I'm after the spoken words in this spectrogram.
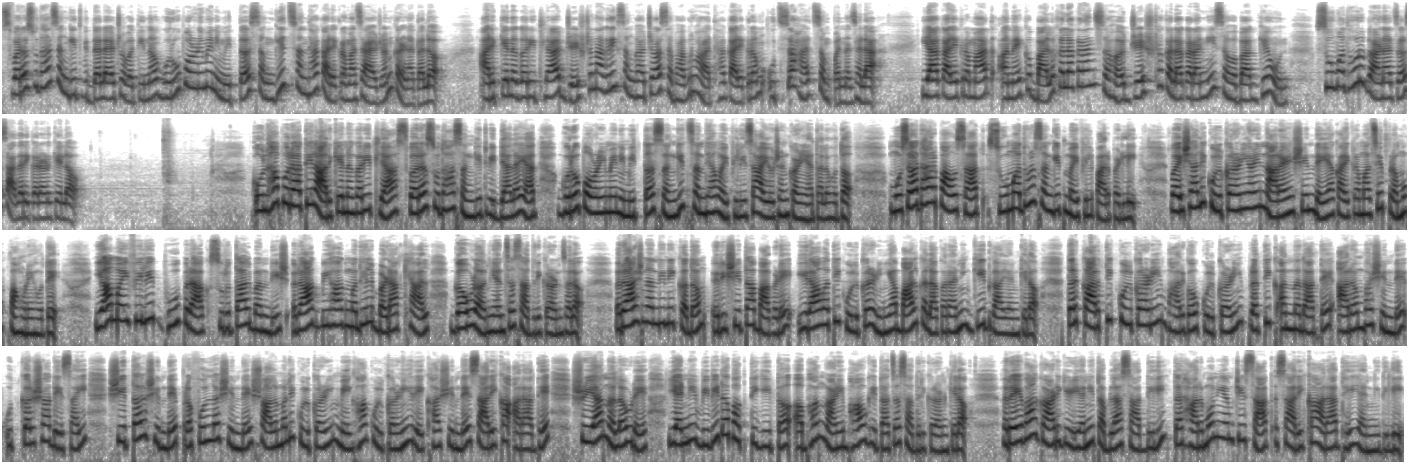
स्वरसुधा संगीत विद्यालयाच्या वतीनं गुरुपौर्णिमेनिमित्त संगीत संध्या कार्यक्रमाचं आयोजन करण्यात आलं. आर के नगर इथल्या ज्येष्ठ नागरिक संघाच्या सभागृहात हा कार्यक्रम उत्साहात संपन्न झाला. या कार्यक्रमात अनेक बालकलाकारांसह ज्येष्ठ कलाकारांनी सहभाग घेऊन सुमधुर गाण्याचं सादरीकरण केलं. कोल्हापुरातील आर के नगर इथल्या स्वरसुधा संगीत विद्यालयात गुरुपौर्णिमेनिमित्त संगीत संध्या मैफिलीचं आयोजन करण्यात आलं होतं. मुसळधार पावसात सुमधुर संगीत मैफिल पार पडली. वैशाली कुलकर्णी आणि नारायण शिंदे या कार्यक्रमाचे प्रमुख पाहुणे होते. या मैफिलीत भूप राग सुरताल बंदिश राग बिहागमधील बडा ख्याल गवळण यांचं सादरीकरण झालं. राजनंदिनी कदम रिशिता बागडे इरावती कुलकर्णी या बालकलाकारांनी गीत गायन केलं. तर कार्तिक कुलकर्णी भार्गव कुलकर्णी प्रतीक अन्नदाते आरंभ शिंदे उत्कर्षा देसाई शीतल शिंदे प्रफुल्ल शिंदे शाल्मली कुलकर्णी मेघा कुलकर्णी रेखा शिंदे सारिका आराधे श्रिया नलवडे यांनी विविध भक्तिगीतं अभंग आणि भावगीताचं सादरीकरण केलं. रेवा गाडगिळ यांनी तबला साथ दिली तर हार्मोनियमची साथ सारिका आराधे यांनी दिली.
